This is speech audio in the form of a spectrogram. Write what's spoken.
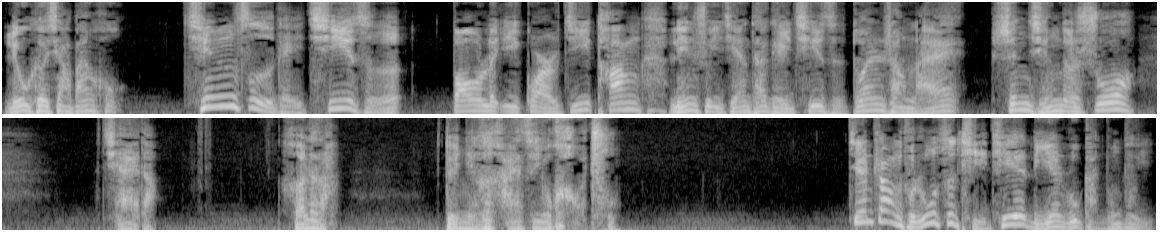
刘科下班后。亲自给妻子煲了一罐鸡汤，临睡前他给妻子端上来，深情地说：“亲爱的，喝了吧，对你和孩子有好处。”见丈夫如此体贴，李艳茹感动不已。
